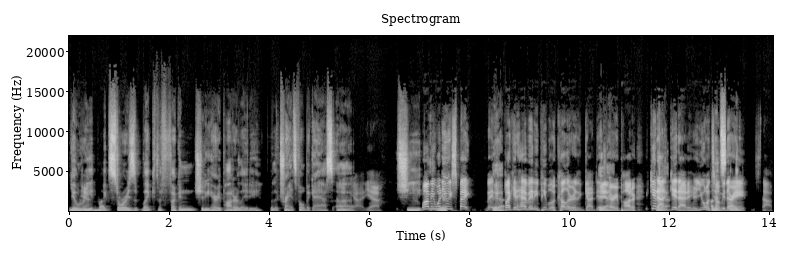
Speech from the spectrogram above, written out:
you'll Yeah. read like stories like the fucking shitty harry potter lady with her transphobic ass uh God, yeah. she Well, I mean, what do you expect? They didn't Yeah. fucking have any people of color in goddamn Yeah. Harry Potter. Get Yeah. out, get out of here. You gonna But tell me there like- ain't? Stop.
